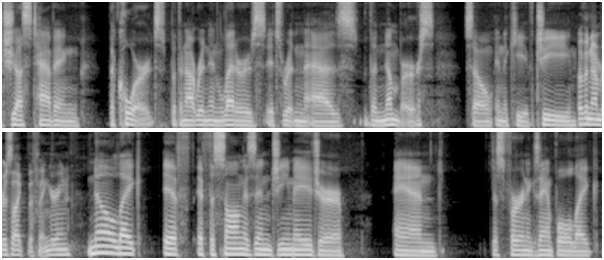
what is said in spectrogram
just having the chords, but they're not written in letters. It's written as the numbers. So in the key of G. Are the numbers like the fingering? No, like if if the song is in G major and just for an example, like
